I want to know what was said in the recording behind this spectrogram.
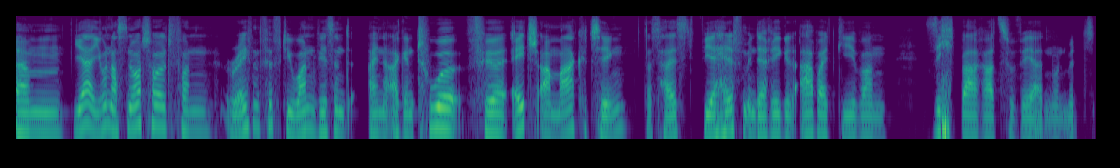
Ähm, ja, Jonas Nordhold von Raven51. Wir sind eine Agentur für HR Marketing. Das heißt, wir helfen in der Regel Arbeitgebern, sichtbarer zu werden und mit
